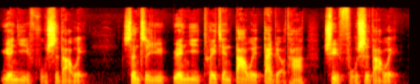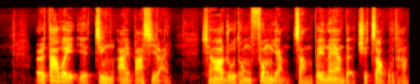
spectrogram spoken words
愿意服侍大卫，甚至于愿意推荐大卫代表他去服侍大卫。而大卫也敬爱巴西莱，想要如同奉养长辈那样的去照顾他，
